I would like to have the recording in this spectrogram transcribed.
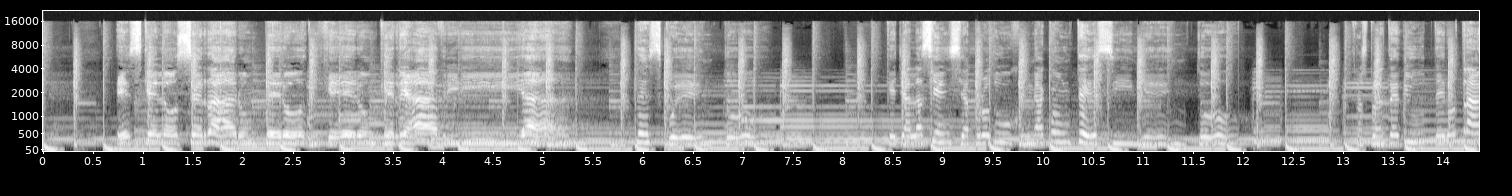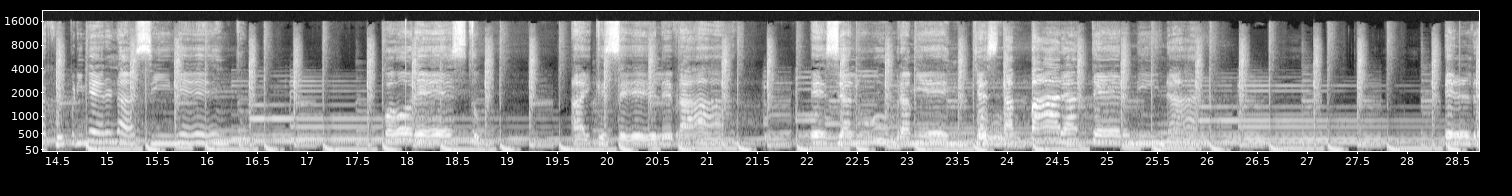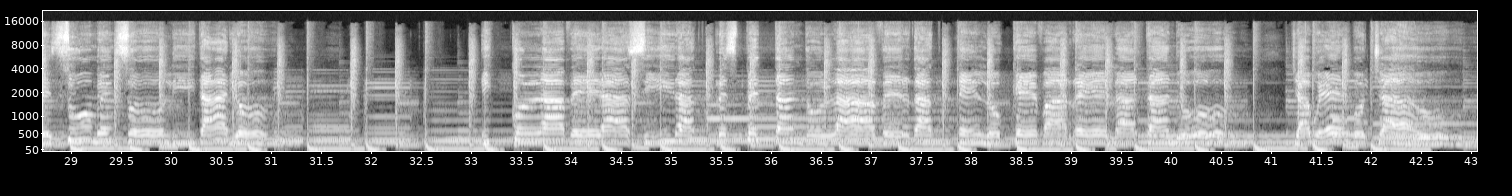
Es que lo cerraron, pero dijeron que reabrirían. Les cuento que ya la ciencia produjo un acontecimiento. Trasplante de útero trajo el primer nacimiento. Por esto hay que celebrar ese alumbramiento. Ya está para terminar el resumen solidario y con la veracidad, respetando la verdad en lo que va relatando. Ya vuelvo, chao.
